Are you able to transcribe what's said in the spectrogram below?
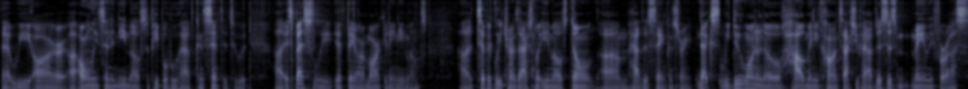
that we are uh, only sending emails to people who have consented to it, uh, especially if they are marketing emails. Uh, typically, transactional emails don't um, have this same constraint. Next, we do want to know how many contacts you have. This is mainly for us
